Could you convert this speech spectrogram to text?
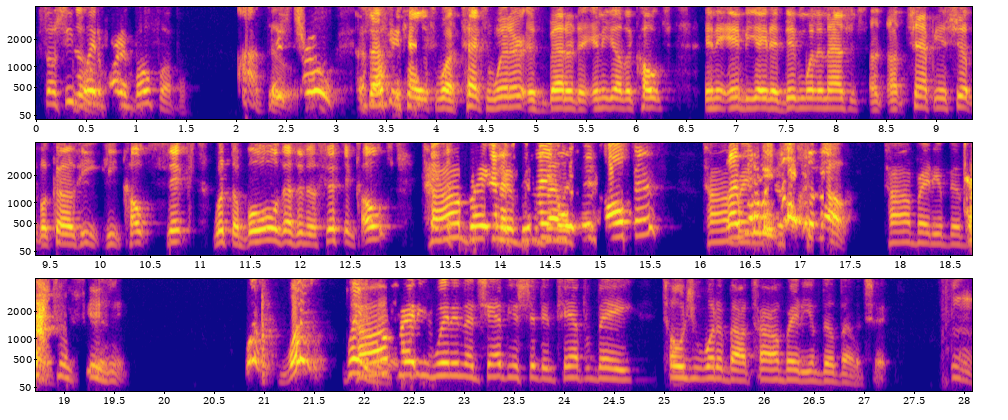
So she played a part in both of them. Ah, It's dude. true. If that's okay, the case, what Tex Winter is better than any other coach in the NBA that didn't win a national a, a championship because he he coached six with the Bulls as an assistant coach Tom Brady and or a Bill triangle Belichick. his offense. Tom Like, Brady. what are we talking about? Tom Brady or Bill Belichick. Excuse me. What? What? Wait Tom. Brady winning a championship in Tampa Bay told you what about Tom Brady and Bill Belichick? Hmm.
